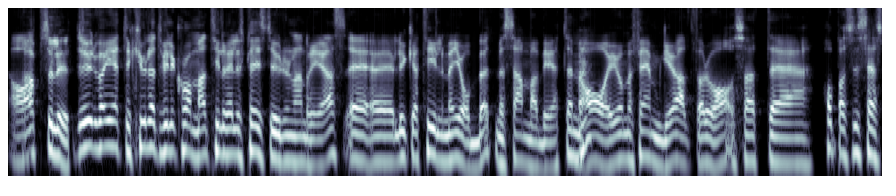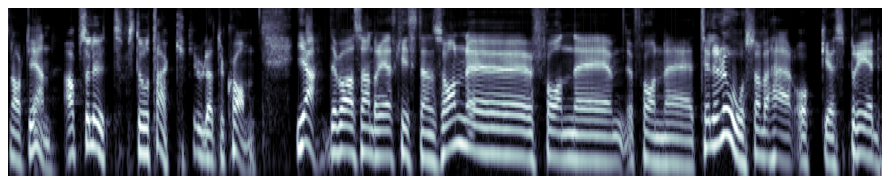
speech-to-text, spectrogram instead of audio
ja, absolut. Du, det var jättekul att du ville komma till Relais Play-studion, Andreas. Eh, eh, lycka till med jobbet, med samarbete, med mm. AI och med 5G och allt vad det var. Så att, eh, hoppas vi ses snart igen. Absolut. Stort tack. Kul att du kom. Ja, det var alltså Andreas Kristensson eh, från, eh, från eh, Telenor som var här och spred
